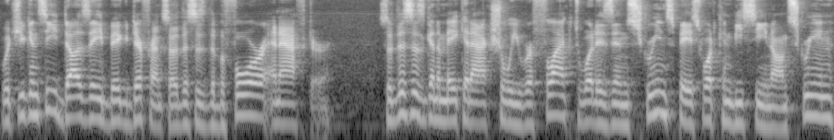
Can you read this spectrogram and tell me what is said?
which you can see does a big difference. So this is the before and after. So this is going to make it actually reflect what is in screen space, what can be seen on screen.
